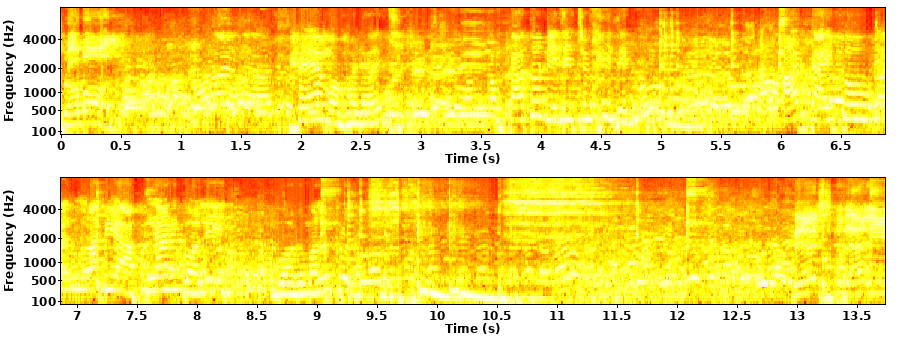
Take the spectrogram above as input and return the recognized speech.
প্রবল। হ্যাঁ মহারাজ। তা তো নিজের চোখে দেখতে আর তাই তো আমি আপনার গলে বড়মালা প্রদান করছি। বেশ রানী।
